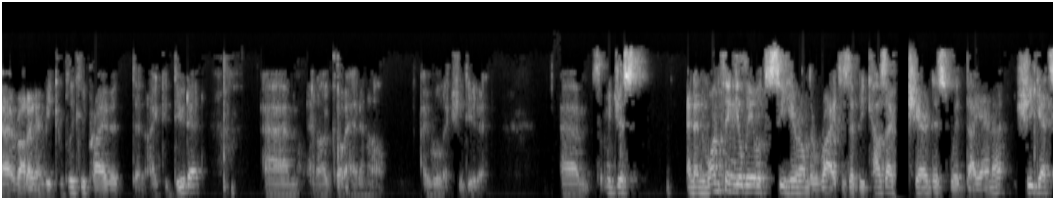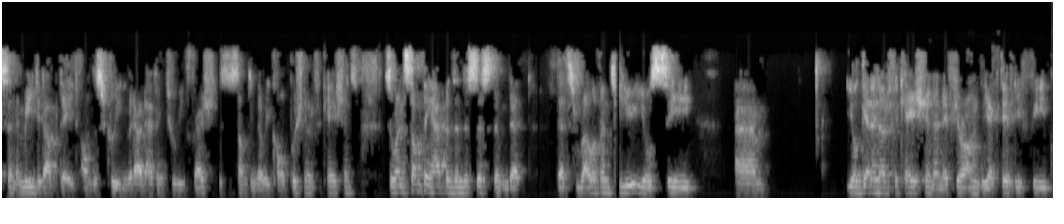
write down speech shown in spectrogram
uh, rather than be completely private then i could do that um, and i'll go ahead and i'll i will actually do that um, so let me just and then one thing you'll be able to see here on the right is that because I've shared this with Diana, she gets an immediate update on the screen without having to refresh. This is something that we call push notifications. So when something happens in the system that that's relevant to you, you'll see um, you'll get a notification, and if you're on the activity feed,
